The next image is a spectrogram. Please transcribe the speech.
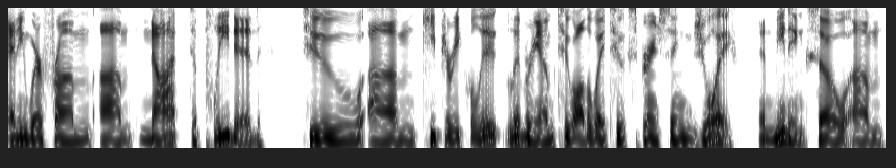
anywhere from, um, not depleted to um, keep your equilibrium to all the way to experiencing joy and meaning. So, um,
